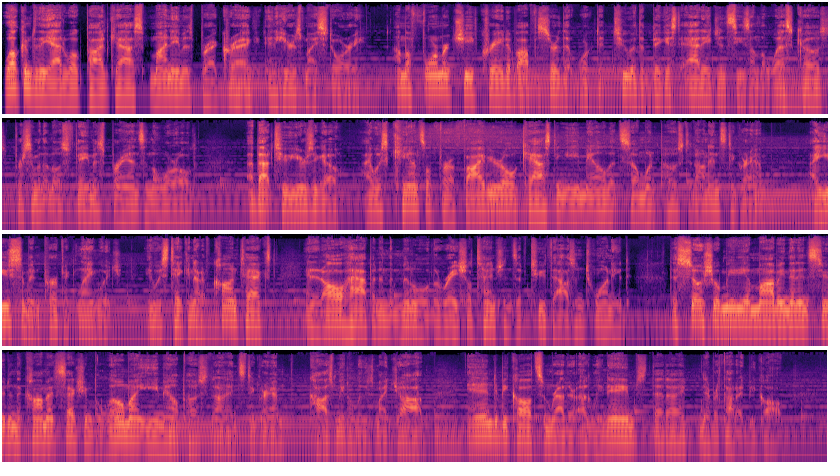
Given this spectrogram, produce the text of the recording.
Welcome to the AdWoke podcast. My name is Brett Craig, and here's my story. I'm a former chief creative officer that worked at two of the biggest ad agencies on the West Coast for some of the most famous brands in the world. About two years ago, I was canceled for a five year old casting email that someone posted on Instagram. I used some imperfect language, it was taken out of context, and it all happened in the middle of the racial tensions of 2020. The social media mobbing that ensued in the comment section below my email posted on Instagram caused me to lose my job and to be called some rather ugly names that I never thought I'd be called.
